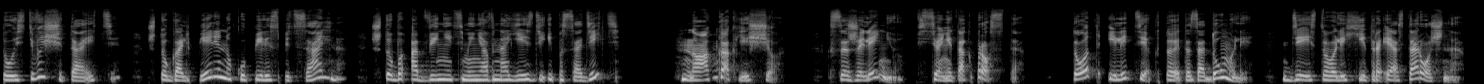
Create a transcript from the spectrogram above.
То есть вы считаете, что Гальперину купили специально, чтобы обвинить меня в наезде и посадить? Ну а как еще? К сожалению, все не так просто. Тот или те, кто это задумали, действовали хитро и осторожно.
